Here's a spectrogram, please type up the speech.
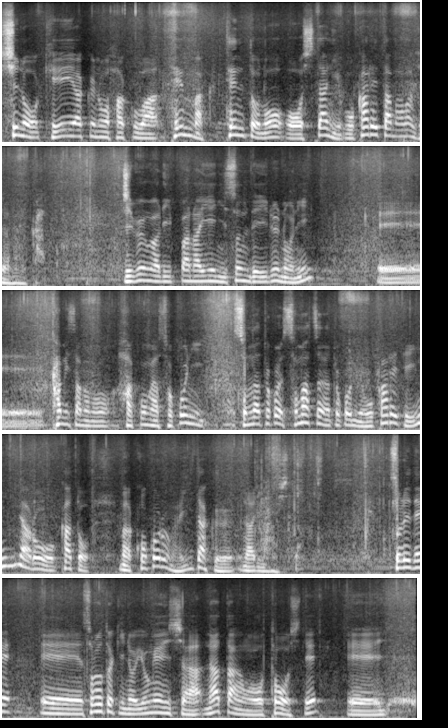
主の契約の箱は天幕テントの下に置かれたままじゃないか。自分は立派な家に住んでいるのに、えー、神様の箱がそこにそんなところ粗末なところに置かれていいんだろうかと、まあ、心が痛くなりました。それで、えー、その時の預言者ナタンを通して、えー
